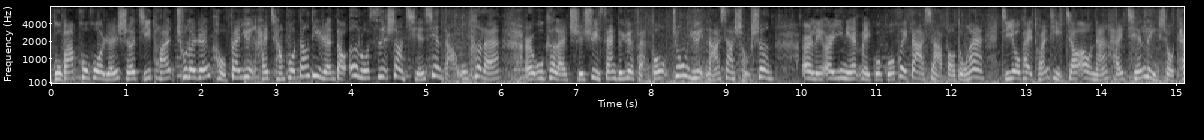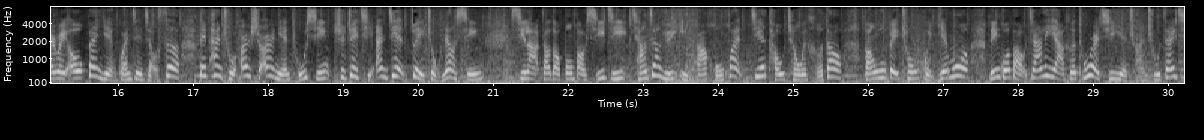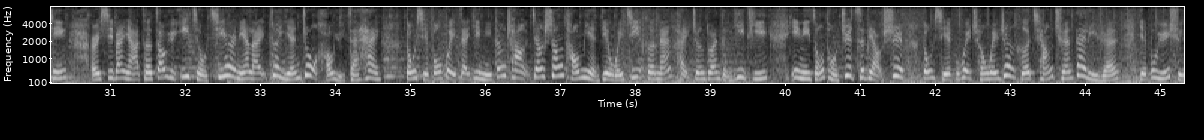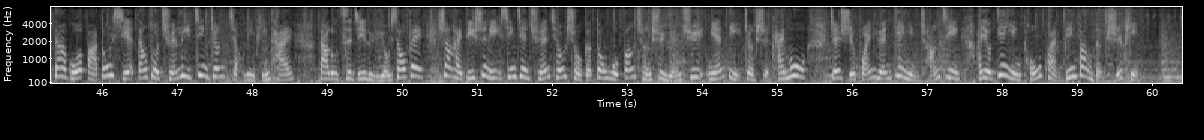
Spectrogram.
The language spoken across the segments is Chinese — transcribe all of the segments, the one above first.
古巴破获人蛇集团，除了人口贩运，还强迫当地人到俄罗斯上前线打乌克兰。而乌克兰持续三个月反攻，终于拿下首胜。二零二一年美国国会大厦暴动案，极右派团体骄傲男孩前领袖泰瑞欧扮演关键角色，被判处二十二年徒刑，是这起案件最重量刑。希腊遭到风暴袭击，强降雨引发洪患，街头成为河道，房屋被冲毁淹没。邻国保加利亚和土耳其也传出灾情，而西班牙则遭遇一九七二年来最严重豪雨灾害。东协峰会在印尼登场，将商讨缅甸危机和南海争端等议题。印尼总统致辞表示，东协不会成为任何强权代理人，也不允许大国把东协当作权力竞争角力平台。大陆刺激旅游消费，上海迪士尼新建全球首个动物方程式园区，年底正式开幕，真实还原电影场景，还有电影同款冰棒等食品。aqui.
